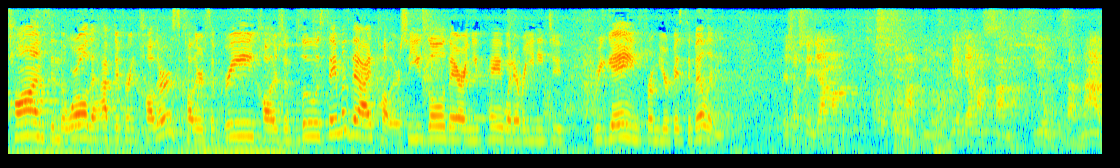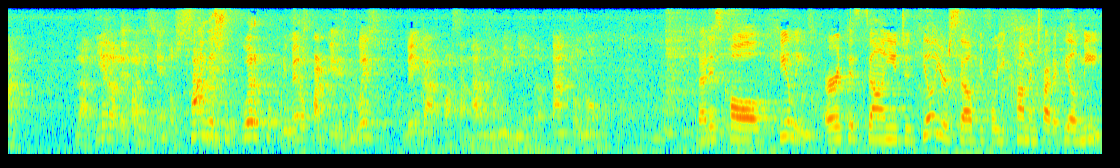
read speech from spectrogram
ponds in the world that have different colors, colors of green, colors of blue, same as the eye color. So you go there and you pay whatever you need to regain from your visibility. Eso se llama, es una filosofía, se llama sanación, sanar. La tierra te está diciendo, sane su cuerpo primero para que después venga a sanarme a mí. Mientras tanto, no. That is called healing. Earth is telling you to heal yourself before you come and try to heal me.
